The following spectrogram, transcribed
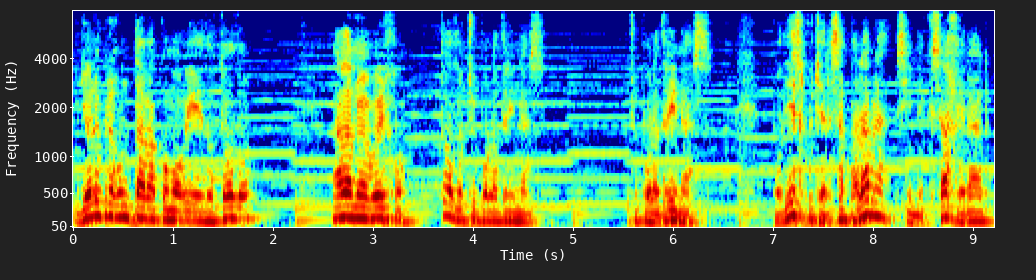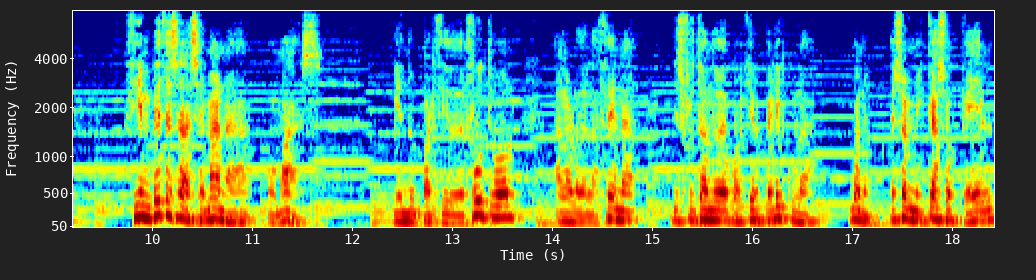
y yo le preguntaba cómo había ido todo, nada nuevo, hijo, todo chupolatrinas. Chupolatrinas. Podía escuchar esa palabra, sin exagerar, cien veces a la semana o más, viendo un partido de fútbol, a la hora de la cena, disfrutando de cualquier película. Bueno, eso en mi caso, que él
